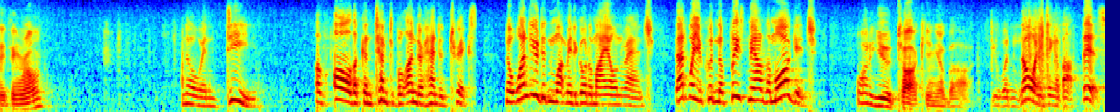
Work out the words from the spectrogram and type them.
Anything wrong? No, indeed. Of all the contemptible, underhanded tricks. No wonder you didn't want me to go to my own ranch. That way you couldn't have fleeced me out of the mortgage. What are you talking about? You wouldn't know anything about this.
